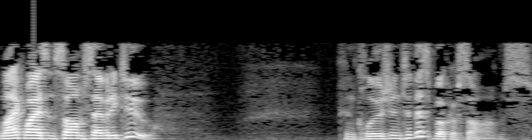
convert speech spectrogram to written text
Likewise in Psalm 72, conclusion to this book of Psalms.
